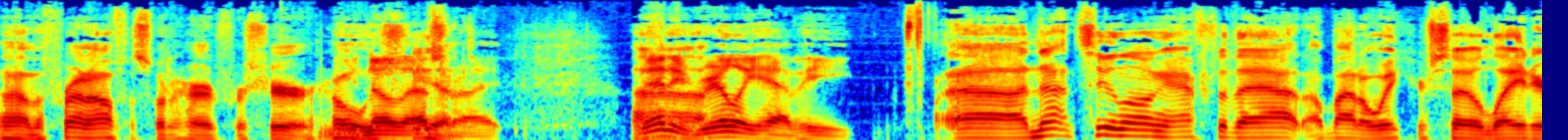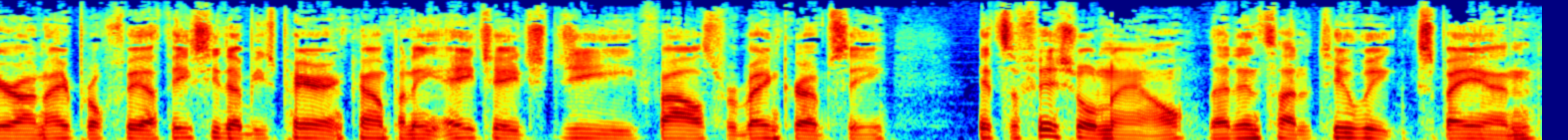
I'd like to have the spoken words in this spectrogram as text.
Uh, the front office would have heard for sure. you Holy know that's right. Then Uh, he'd really have heat. Uh, not too long after that, about a week or so later, on April 5th, ECW's parent company, HHG, files for bankruptcy. It's official now that inside a two week span,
